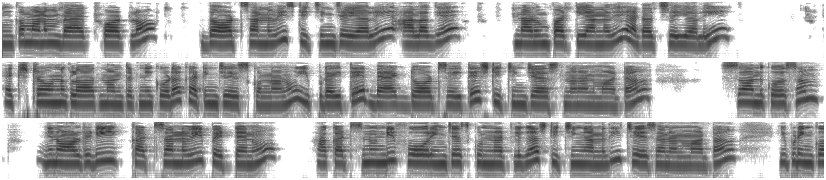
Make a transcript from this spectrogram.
ఇంకా మనం బ్యాక్ పార్ట్లో డాట్స్ అన్నవి స్టిచ్చింగ్ చేయాలి. అలాగే నడుము పట్టి అన్నది అటాచ్ చేయాలి. ఎక్స్ట్రా ఉన్న క్లాత్ అంతటిని కూడా కటింగ్ చేసుకున్నాను. ఇప్పుడైతే బ్యాక్ డాట్స్ అయితే స్టిచ్చింగ్ చేస్తున్నాను అనమాట సో అందుకోసం నేను ఆల్రెడీ కట్స్ అన్నవి పెట్టాను. ఆ కట్స్ నుండి ఫోర్ ఇంచెస్కి ఉన్నట్లుగా స్టిచ్చింగ్ అన్నది చేశాను అనమాట ఇప్పుడు ఇంకో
